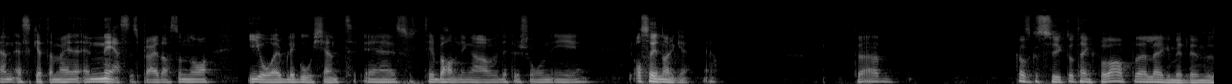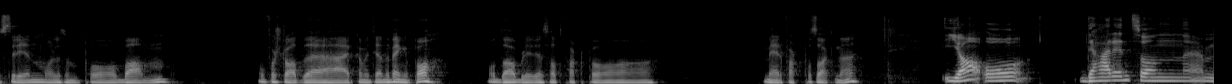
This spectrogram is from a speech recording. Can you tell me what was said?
en S-ketamin, en nesespray, da, som nå i år ble godkjent eh, til behandling av depresjon i, også i Norge. Ja. Det er ganske sykt å tenke på da, at legemiddelindustrien må liksom på banen og forstå at det her kan vi tjene penger på. Og da blir det satt fart på mer fart på sakene. Ja, og det er en sånn eh,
